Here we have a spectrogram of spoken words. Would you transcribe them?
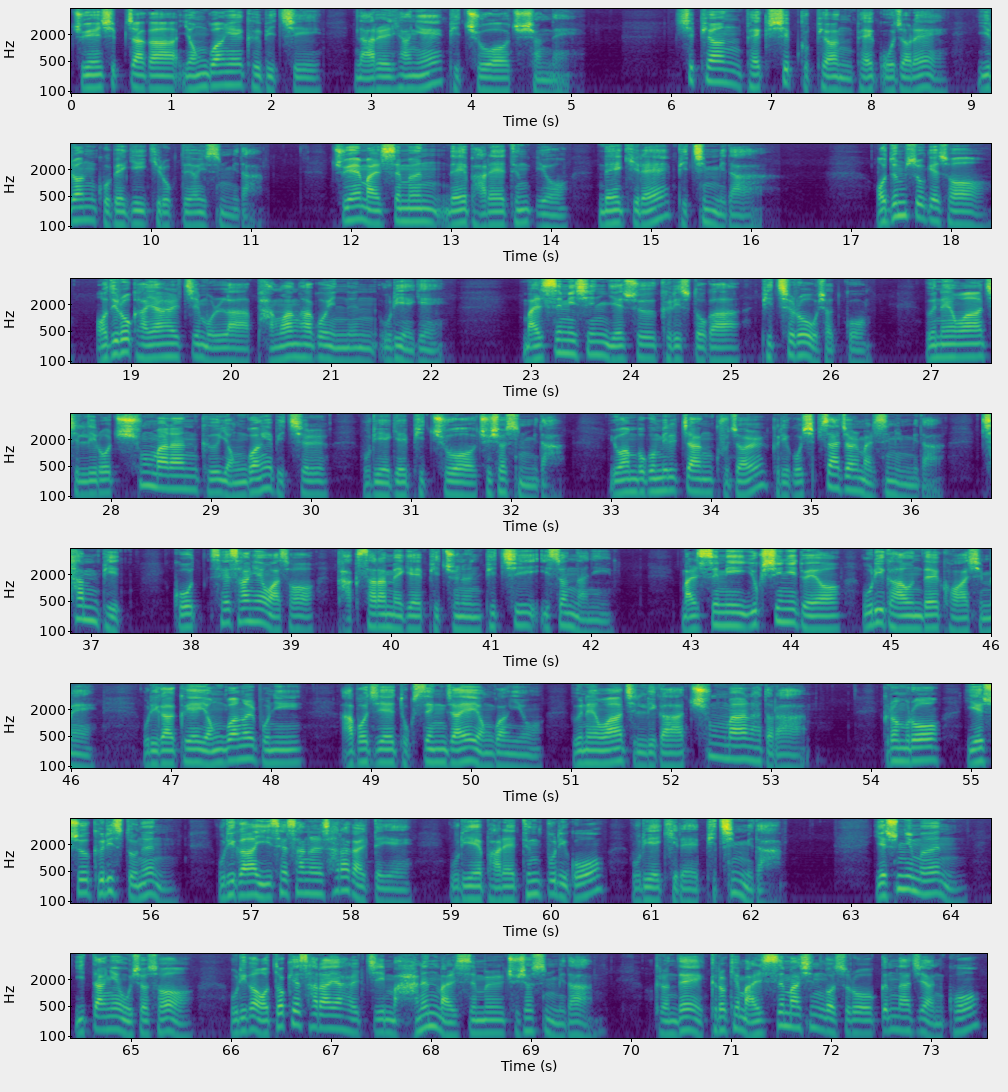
주의 십자가 영광의 그 빛이 나를 향해 비추어 주셨네. 시편 119편 105절에 이런 고백이 기록되어 있습니다. 주의 말씀은 내 발의 등이요 내 길에 빛입니다. 어둠 속에서 어디로 가야 할지 몰라 방황하고 있는 우리에게 말씀이신 예수 그리스도가 빛으로 오셨고 은혜와 진리로 충만한 그 영광의 빛을 우리에게 비추어 주셨습니다. 요한복음 1장 9절 그리고 14절 말씀입니다. 참 빛, 곧 세상에 와서 각 사람에게 비추는 빛이 있었나니 말씀이 육신이 되어 우리 가운데 거하심에 우리가 그의 영광을 보니 아버지의 독생자의 영광이요 은혜와 진리가 충만하더라. 그러므로 예수 그리스도는 우리가 이 세상을 살아갈 때에 우리의 발에 등불이고 우리의 길에 빛입니다. 예수님은 이 땅에 오셔서 우리가 어떻게 살아야 할지 많은 말씀을 주셨습니다. 그런데 그렇게 말씀하신 것으로 끝나지 않고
